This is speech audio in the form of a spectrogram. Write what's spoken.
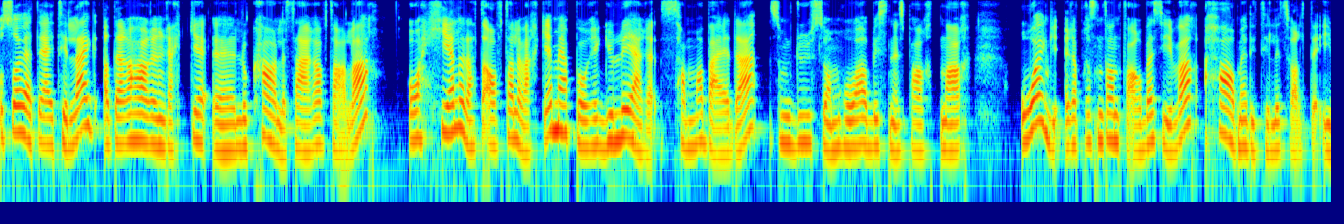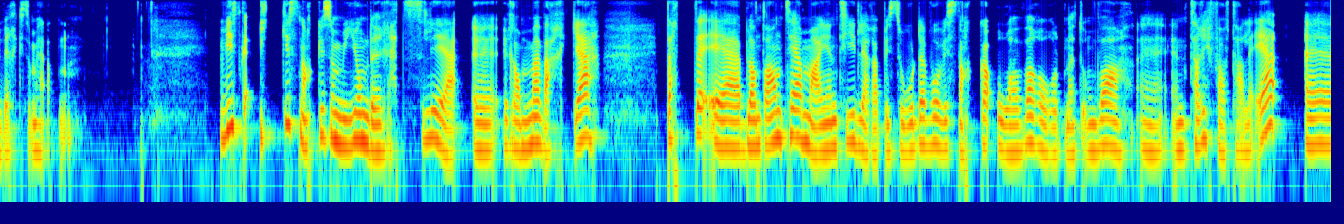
Og så vet jeg i tillegg at dere har en rekke eh, lokale særavtaler. Og hele dette avtaleverket er med på å regulere samarbeidet som du som HR-businesspartner og representant for arbeidsgiver har med de tillitsvalgte i virksomheten. Vi skal ikke snakke så mye om det rettslige eh, rammeverket. Dette er bl.a. tema i en tidligere episode hvor vi snakka overordnet om hva eh, en tariffavtale er. Eh,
